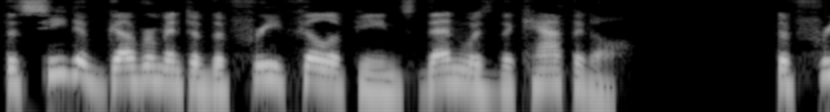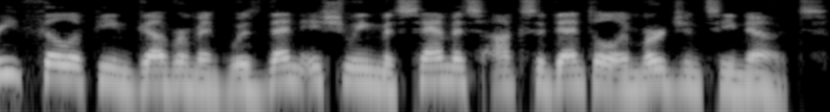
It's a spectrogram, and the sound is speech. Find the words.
The seat of government of the Free Philippines then was the capital. The Free Philippine government was then issuing Misamis Occidental emergency notes.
